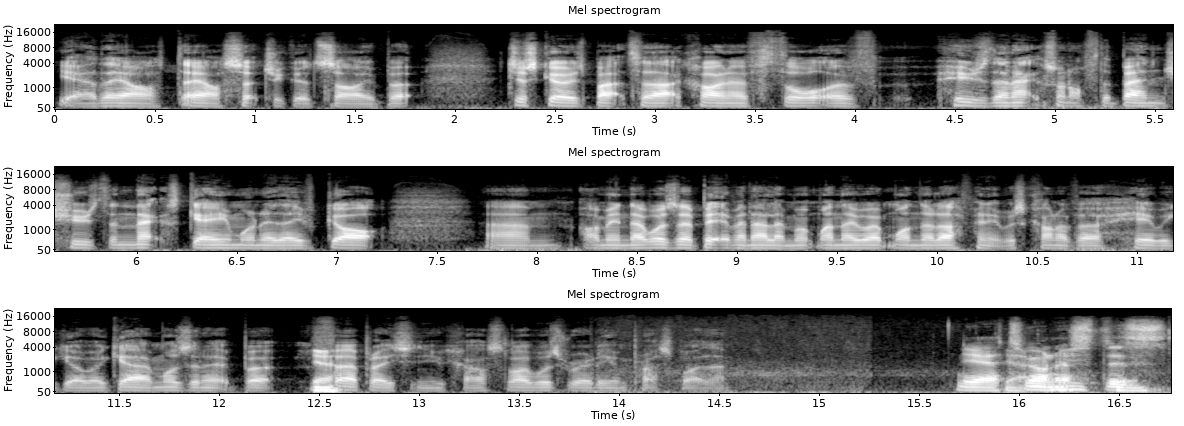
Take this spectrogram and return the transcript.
Yeah, they are they are such a good side, but it just goes back to that kind of thought of who's the next one off the bench, who's the next game winner they've got. Um, I mean, there was a bit of an element when they went one 0 up, and it was kind of a here we go again, wasn't it? But Yeah. fair play to Newcastle. I was really impressed by them. Yeah, to Yeah, be honest, this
